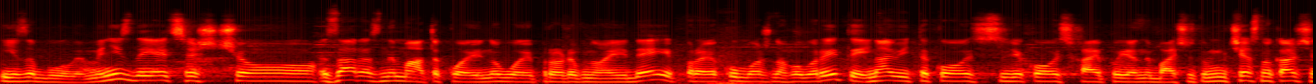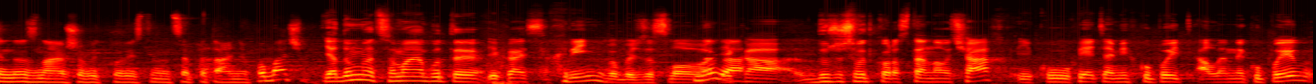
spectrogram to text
і забули. Мені здається, що зараз нема такої нової проривної ідеї, про яку можна говорити. Навіть такого якогось хайпу я не бачу. Тому, чесно кажучи, не знаю, що відповісти на це питання. Побачимо. Я думаю, це має бути якась хрінь, вибач за слово, Ну да. яка дуже швидко росте на очах, яку Петя міг купити, але не купив.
